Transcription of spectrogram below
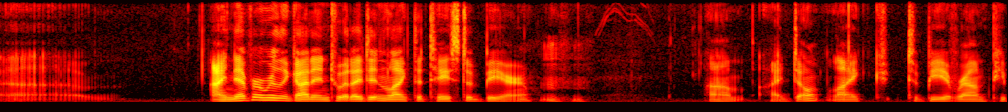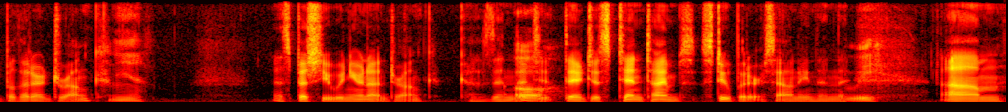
Uh, I never really got into it. I didn't like the taste of beer. Mhm. Um, I don't like to be around people that are drunk, Yeah. especially when you're not drunk, because then they're, Oh. they're just ten times stupider sounding than the. We. Um,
